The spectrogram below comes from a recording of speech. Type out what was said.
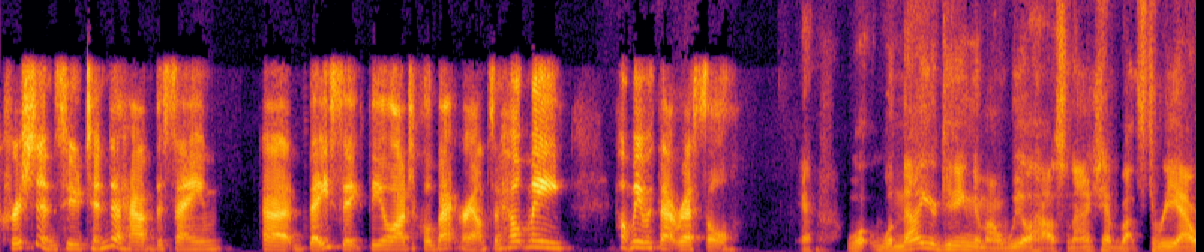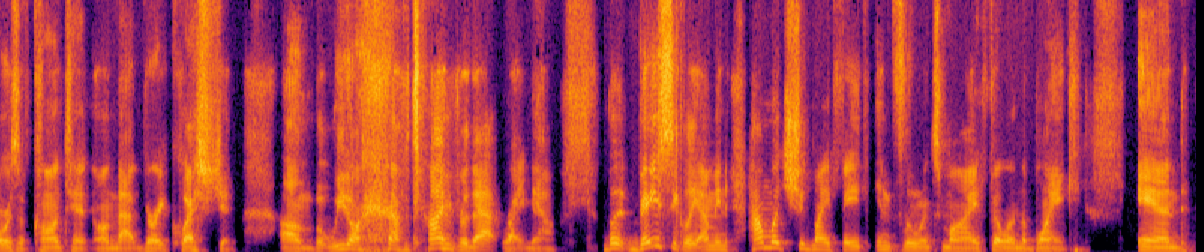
Christians who tend to have the same uh, basic theological background. So help me help me with that wrestle. Yeah. Well, well, now you're getting to my wheelhouse, and I actually have about three hours of content on that very question. Um, but we don't have time for that right now. But basically, I mean, how much should my faith influence my fill in the blank? And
